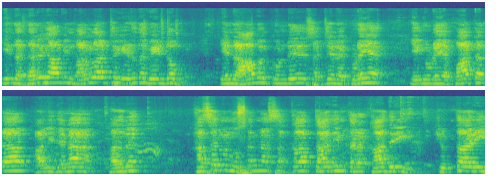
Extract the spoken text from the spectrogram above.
இந்த தர்காவின் வரலாற்றை எழுத வேண்டும் என்ற ஆவல் கொண்டு சற்றேறக்குடைய எங்களுடைய பாட்டனார் அலிதனா ஹசரத் ஹசன் முசன்னா சக்காப் தாதிம் தர காதிரி சுத்தாரி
